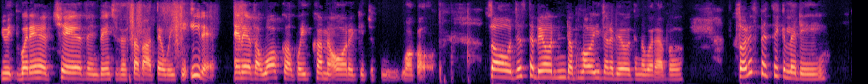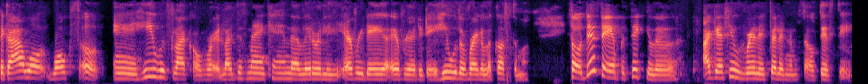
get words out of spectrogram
you where they have chairs and benches and stuff out there where you can eat it. And there's a walk up where you come and order, to get your food, walk off. So just the building, the employees in the building or whatever. So this particular day, the guy walk, walks up and he was like a like this man came there literally every day or every other day. He was a regular customer. So this day in particular, I guess he was really feeling himself this day.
